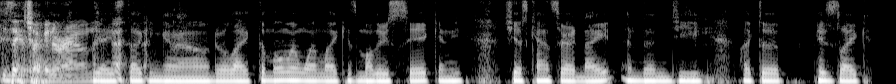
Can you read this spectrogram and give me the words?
He's like chugging around. yeah, he's thugging around. Or like the moment when like his mother's sick and he, she has cancer at night, and then he mm-hmm. like the his like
